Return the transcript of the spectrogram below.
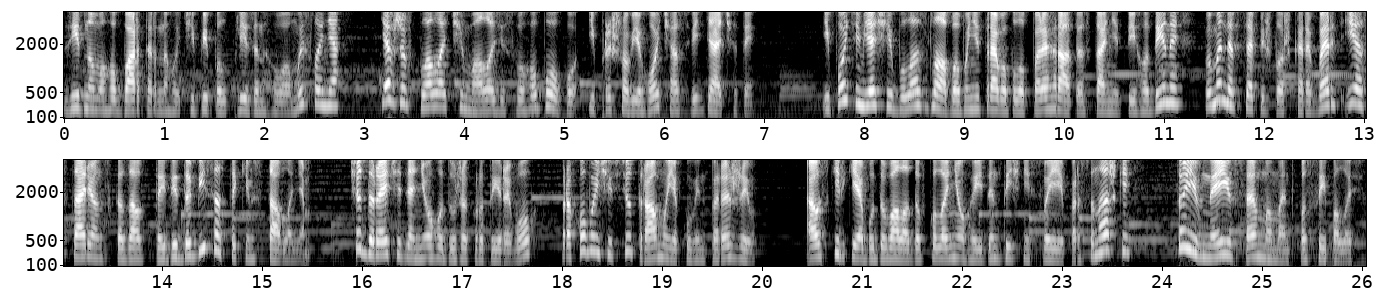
Згідно мого бартерного чи people-плізингового мислення, я вже вклала чимало зі свого боку, і прийшов його час віддячити. І потім я ще й була зла, бо мені треба було переграти останні дві години, бо мене все пішло шкареберть, і Астаріон сказав: Та йди до біса з таким ставленням. Що, до речі, для нього дуже крутий ривок, враховуючи всю травму, яку він пережив. А оскільки я будувала довкола нього ідентичність своєї персонажки, то і в неї все в момент посипалось.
